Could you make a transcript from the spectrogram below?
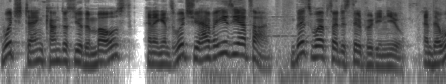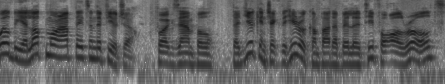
which tank counters you the most and against which you have an easier time. This website is still pretty new and there will be a lot more updates in the future. For example, that you can check the hero compatibility for all roles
